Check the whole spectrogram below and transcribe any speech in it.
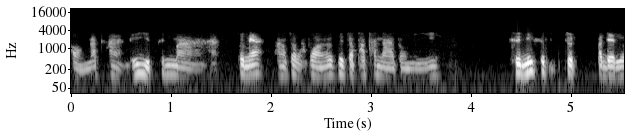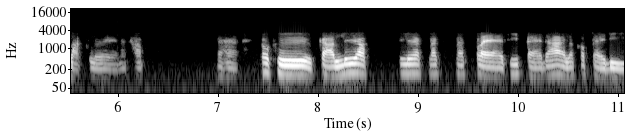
ของนักอ่านที่หยิบขึ้นมาฮะตรงเนี้ยทางสถาพรก็คือจะพัฒนาตรงนี้ คือนี่คือจุดประเด็นหลักเลยนะครับนะฮะก็คือการเลือกเลือกนักนักแปลที่แปลได้แล้วก็แปลดี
